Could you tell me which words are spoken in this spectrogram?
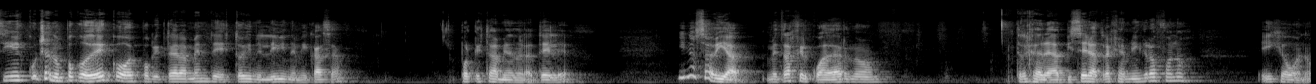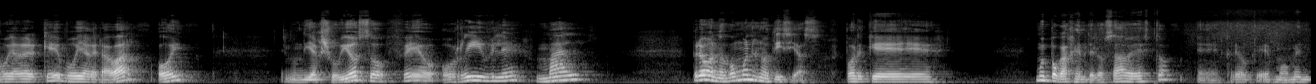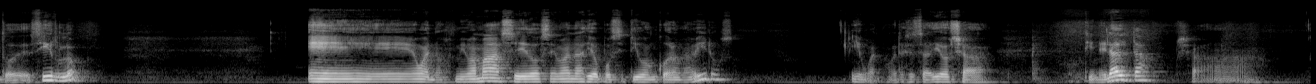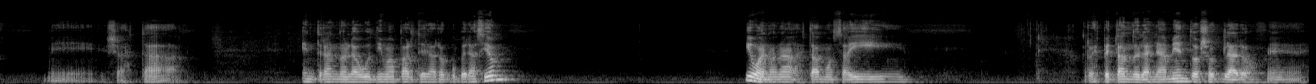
Si escuchan un poco de eco es porque claramente estoy en el living de mi casa, porque estaba mirando la tele. Y no sabía, me traje el cuaderno, traje la lapicera, traje el micrófono. Y dije, bueno, voy a ver qué voy a grabar hoy. En un día lluvioso, feo, horrible, mal. Pero bueno, con buenas noticias. Porque muy poca gente lo sabe esto. Eh, creo que es momento de decirlo. Eh, bueno, mi mamá hace dos semanas dio positivo en coronavirus. Y bueno, gracias a Dios ya tiene el alta. Ya, ya está entrando en la última parte de la recuperación. Y bueno, nada, estamos ahí respetando el aislamiento. Yo, claro, eh,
